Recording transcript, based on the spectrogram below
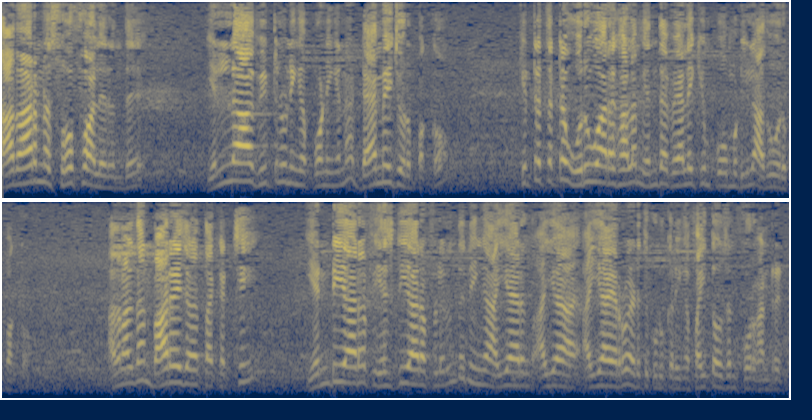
சாதாரண சோஃபாலிருந்து எல்லா வீட்டிலும் நீங்கள் போனீங்கன்னா டேமேஜ் ஒரு பக்கம். கிட்டத்தட்ட ஒரு வார காலம் எந்த வேலைக்கும் போக முடியல அது ஒரு பக்கம். அதனால தான் பாரதிய ஜனதா கட்சி என்டிஆர்எஃப் எஸ்டிஆர்எஃப்லேருந்து நீங்கள் ஐயாயிரம் ஐயா ஐயாயிரம் ரூபா எடுத்து கொடுக்குறீங்க ஃபைவ் தௌசண்ட் ஃபோர் ஹண்ட்ரட்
